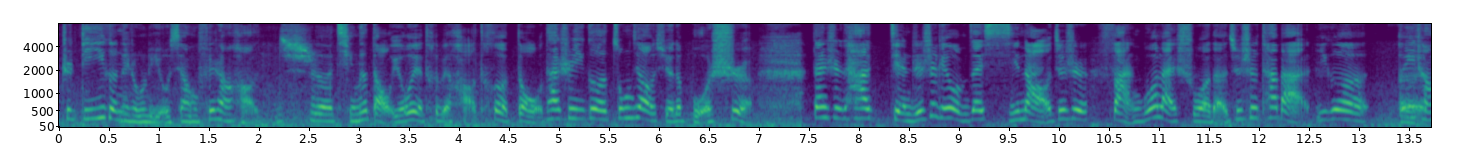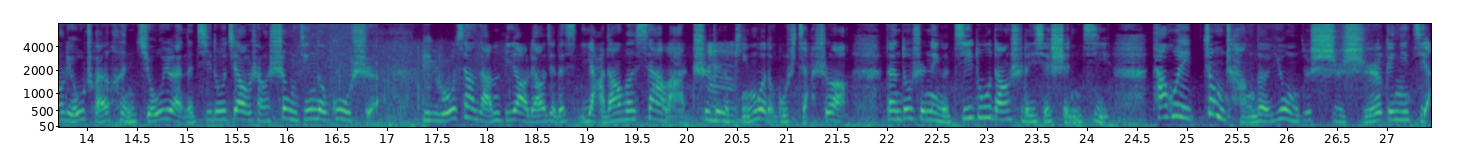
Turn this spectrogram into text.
这第一个那种旅游项目，非常好，是请的导游也特别好，特逗。他是一个宗教学的博士，但是他简直是给我们在洗脑，就是反过来说的，就是他把一个。非常流传很久远的基督教上圣经的故事，比如像咱们比较了解的亚当和夏娃吃这个苹果的故事，假设啊，但都是那个基督当时的一些神迹，他会正常的用就史实给你讲，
